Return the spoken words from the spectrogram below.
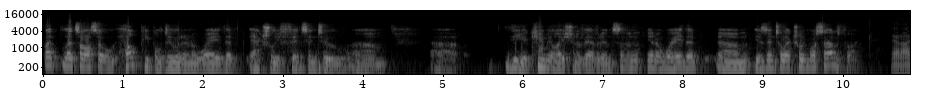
but let's also help people do it in a way that actually fits into um, uh, the accumulation of evidence and in a way that um, is intellectually more satisfying. And I,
